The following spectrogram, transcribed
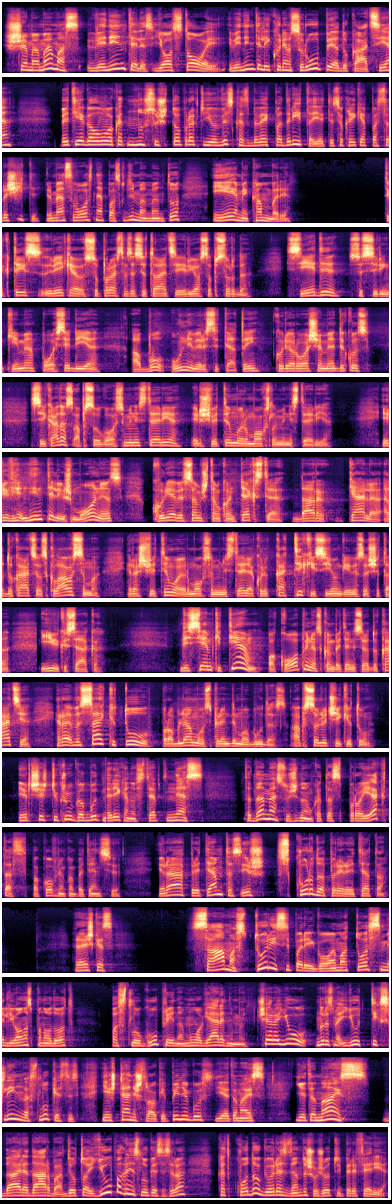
ŠMM vienintelis jo atstovai, vieninteliai, kuriems rūpi edukacija, bet jie galvoja, kad nu, su šito projektu jau viskas beveik padaryta, jie tiesiog reikia pasirašyti. Ir mes vos ne paskutiniu momentu įėjome į kambarį. Tik tais reikia suprasti visą situaciją ir jos absurdą. Sėdi susirinkime, posėdėje abu universitetai, kurie ruošia medikus, sveikatos apsaugos ministerija ir švietimo ir mokslo ministerija. Ir vieninteliai žmonės, kurie visam šitam kontekste dar kelia edukacijos klausimą, yra švietimo ir mokslo ministerija, kuri ką tik įsijungia visą šitą įvykių seką. Visiems kitiem pakopinės kompetencijos ir edukacija yra visai kitų problemų sprendimo būdas, absoliučiai kitų. Ir čia iš tikrųjų galbūt nereikia nustepti, nes tada mes sužinom, kad tas projektas pakopinių kompetencijų yra pritemtas iš skurdo prioriteto. Reiškia, Samas turi įsipareigojimą tuos milijonus panaudoti paslaugų prieinamumo gerinimui. Čia yra jų, nurasme, jų tikslingas lūkestis. Jie iš ten ištraukė pinigus, jie tenais, jie tenais darė darbą. Dėl to jų pagrindinis lūkestis yra, kad kuo daugiau rezidentų išvažiuotų į periferiją.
